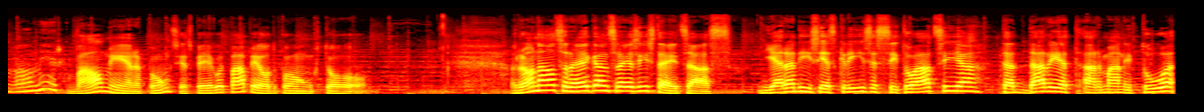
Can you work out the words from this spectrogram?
Valmiera. Valmiera punkts, iespēja iegūt papildu punktu. Ronalds Reigans reiz izteicās: Ja radīsies krīzes situācijā, tad dariet ar mani to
